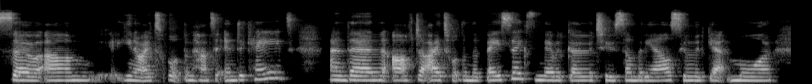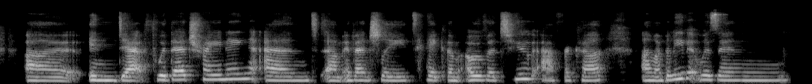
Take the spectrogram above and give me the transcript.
So, um, you know, I taught them how to indicate. And then after I taught them the basics, they would go to somebody else who would get more uh, in depth with their training and um, eventually take them over to Africa. Um, I believe it was in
